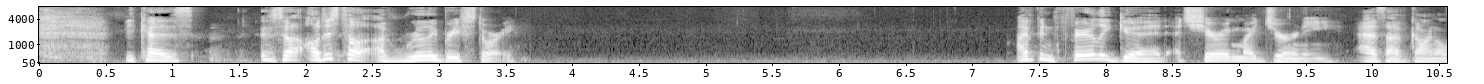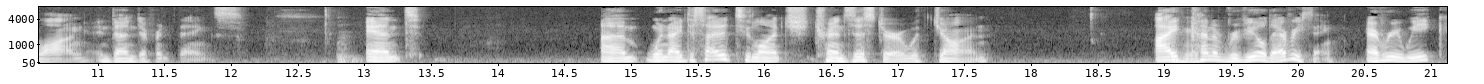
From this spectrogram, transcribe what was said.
because, so I'll just tell a really brief story. I've been fairly good at sharing my journey as I've gone along and done different things. And um, when I decided to launch Transistor with Jon, I kind of revealed everything. Every week,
